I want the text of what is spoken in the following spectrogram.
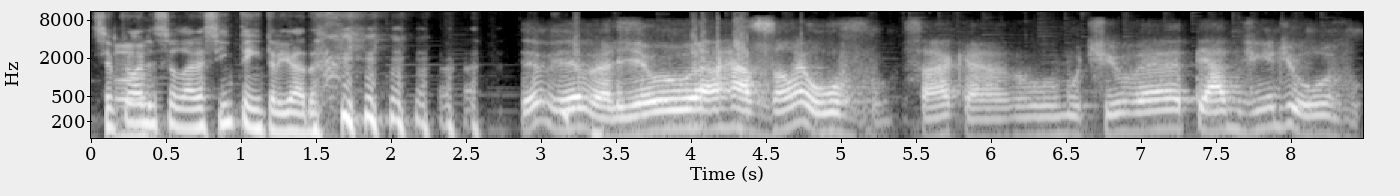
Sempre Pô. olho no celular assim, tem, tá ligado? Você vê, velho. E eu, a razão é ovo, saca? O motivo é piadinha de ovo.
